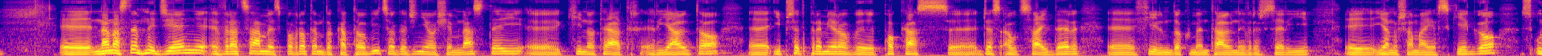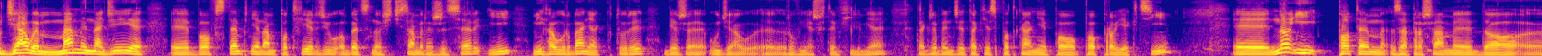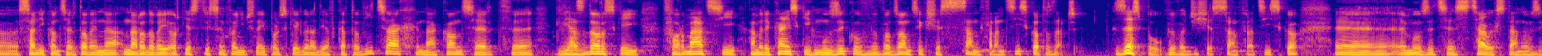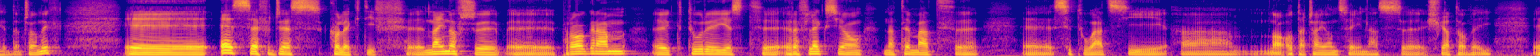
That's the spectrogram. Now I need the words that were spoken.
E, Na następny dzień wracamy z powrotem do Katowic o godzinie 18. e, Kinoteatr Rialto e, i przedpremierowy pokaz Jazz Outsider, film dokumentalny w reżyserii Janusza Majewskiego. Z udziałem, mamy nadzieję, bo wstępnie nam potwierdził obecność sam reżyser i Michał Urbaniak, który bierze udział również w tym filmie. Także będzie takie spotkanie po, po projekcji. No i potem zapraszamy do e, sali koncertowej na Narodowej Orkiestry Symfonicznej Polskiego Radia w Katowicach na koncert e, gwiazdorskiej formacji amerykańskich muzyków wywodzących się z San Francisco, to znaczy zespół wywodzi się z San Francisco, e, muzycy z całych Stanów Zjednoczonych. SF Jazz Collective, najnowszy program, który jest refleksją na temat sytuacji a, no, otaczającej nas e, światowej. E,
